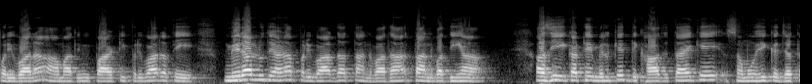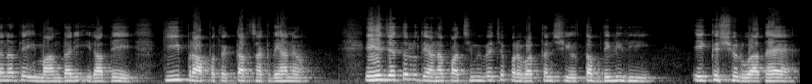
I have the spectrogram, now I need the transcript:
ਪਰਿਵਾਰਾਂ ਆਮ ਆਦਮੀ ਪਾਰਟੀ ਪਰਿਵਾਰ ਅਤੇ ਮੇਰਾ ਲੁਧਿਆਣਾ ਪਰਿਵਾਰ ਦਾ ਧੰਨਵਾਦ ਹਾਂ, ਧੰਨਵਾਦੀ ਹਾਂ। ਅਸੀਂ ਇਕੱਠੇ ਮਿਲ ਕੇ ਦਿਖਾ ਦਿੱਤਾ ਹੈ ਕਿ ਸਮੂਹਿਕ ਯਤਨ ਅਤੇ ਇਮਾਨਦਾਰੀ ਇਰਾਦੇ ਕੀ ਪ੍ਰਾਪਤ ਕਰ ਸਕਦੇ ਹਨ। ਇਹ ਜਿੱਤ ਲੁਧਿਆਣਾ ਪੱਛਮੀ ਵਿੱਚ ਪਰਿਵਰਤਨਸ਼ੀਲ ਤਬਦੀਲੀ ਦੀ ਇੱਕ ਸ਼ੁਰੂਆਤ ਹੈ।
